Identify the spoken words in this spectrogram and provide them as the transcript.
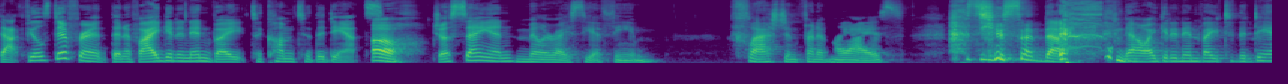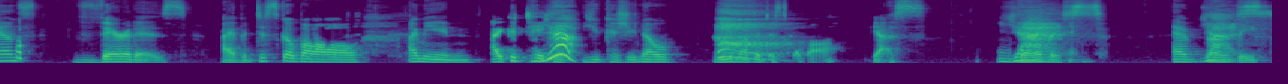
that feels different than if I get an invite to come to the dance. Oh, just saying. Miller, I see a theme flashed in front of my eyes. as you said that. now I get an invite to the dance. There it is. I have a disco ball. I mean, I could take Yeah. it you because you know we love a disco ball. Yes. Everything. Yes. Everything. Yes.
